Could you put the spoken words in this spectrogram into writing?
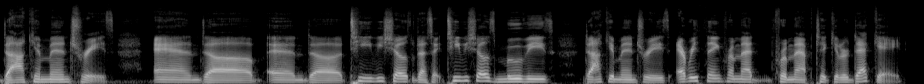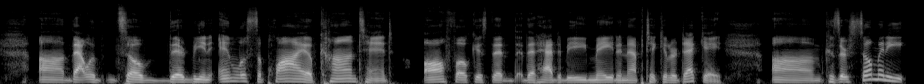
documentaries, and uh, and uh, TV shows. What did I say? TV shows, movies, documentaries, everything from that from that particular decade. Uh, that would so there'd be an endless supply of content all focus that that had to be made in that particular decade because um, there's so many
